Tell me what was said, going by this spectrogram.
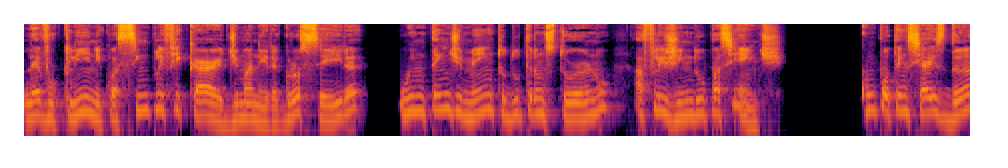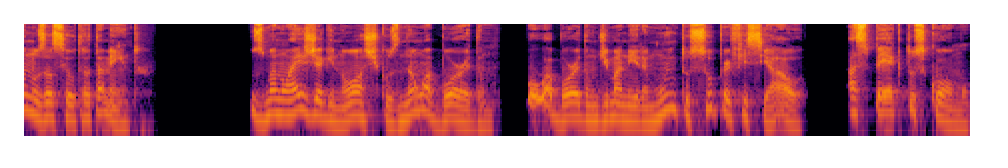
leva o clínico a simplificar de maneira grosseira o entendimento do transtorno afligindo o paciente, com potenciais danos ao seu tratamento. Os manuais diagnósticos não abordam, ou abordam de maneira muito superficial, aspectos como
